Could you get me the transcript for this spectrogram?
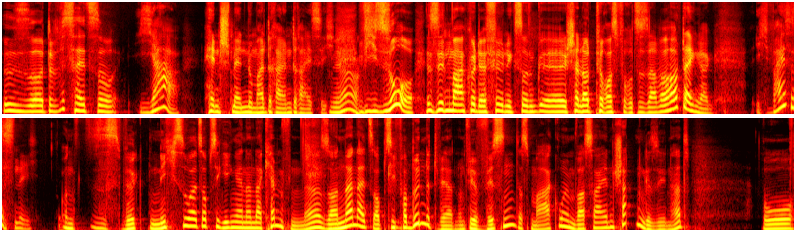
So, du bist halt so, ja. Henchman Nummer 33. Ja. Wieso sind Marco der Phoenix und äh, Charlotte Perospero zusammen am Haupteingang? Ich weiß es nicht. Und es wirkt nicht so, als ob sie gegeneinander kämpfen, ne? sondern als ob sie verbündet werden. Und wir wissen, dass Marco im Wasser einen Schatten gesehen hat, wo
